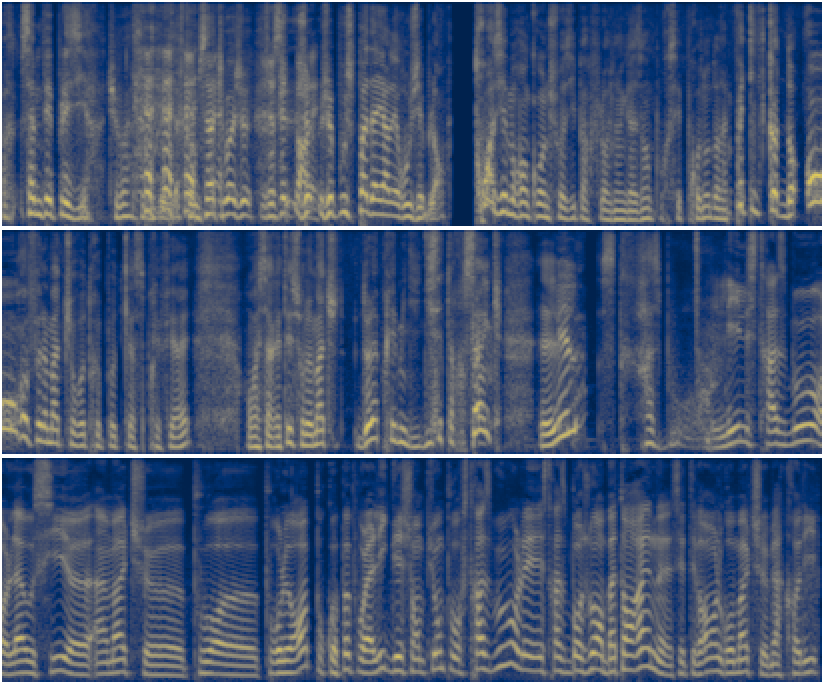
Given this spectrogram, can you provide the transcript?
Par- Ça me fait plaisir, tu vois. ça me fait plaisir. Comme ça, tu vois, je, Je je, pousse pas derrière les rouges et blancs. Troisième rencontre choisie par Florian Gazan pour ses pronos dans la petite cote dans On refait le match sur votre podcast préféré. On va s'arrêter sur le match de l'après-midi, 17h05, Lille-Strasbourg. Lille-Strasbourg, là aussi euh, un match euh, pour, euh, pour l'Europe, pourquoi pas pour la Ligue des Champions pour Strasbourg. Les Strasbourgeois en battant Rennes, c'était vraiment le gros match mercredi,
